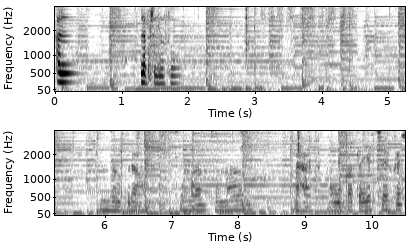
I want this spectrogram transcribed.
Ale lepsze ze sobą. Dobra, to mam, to mam. Aha, a łopata jest tu jakaś?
